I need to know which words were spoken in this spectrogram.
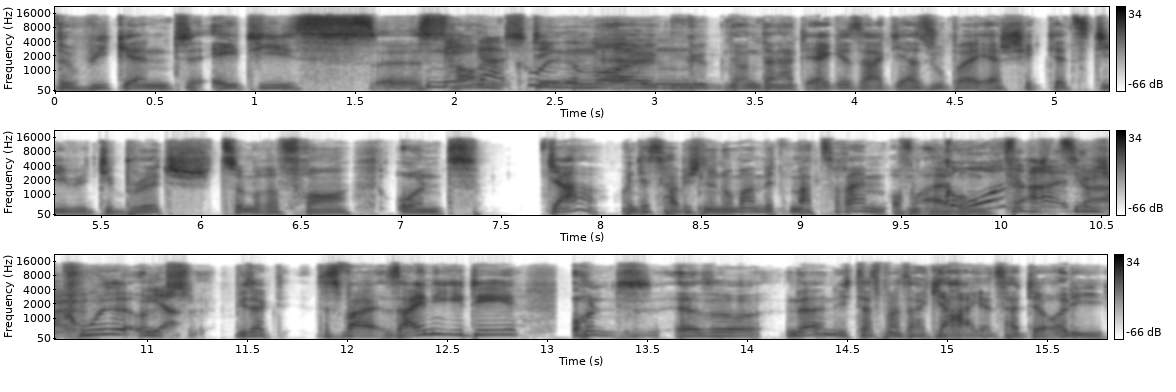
The Weekend 80s äh, Mega Sound cool Ding. geworden. Äh, und dann hat er gesagt, ja super, er schickt jetzt die, die Bridge zum Refrain und ja, und jetzt habe ich eine Nummer mit Mats Reim auf dem Album. Finde ich Großartig. ziemlich cool. Und Ja. wie gesagt, das war seine Idee. Und also, ne, nicht, dass man sagt, ja, jetzt hat der Olli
